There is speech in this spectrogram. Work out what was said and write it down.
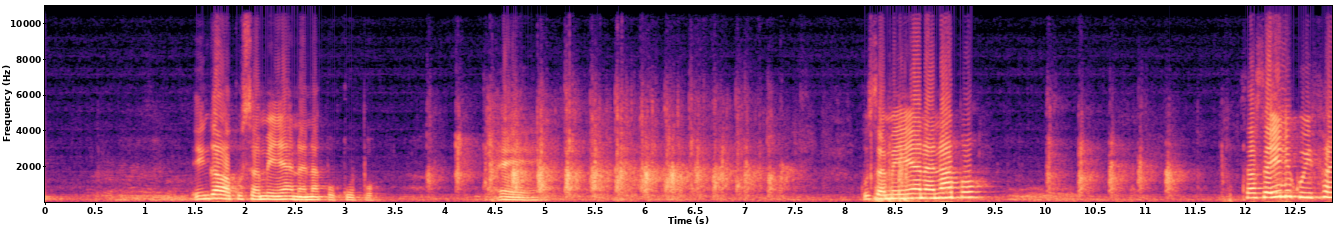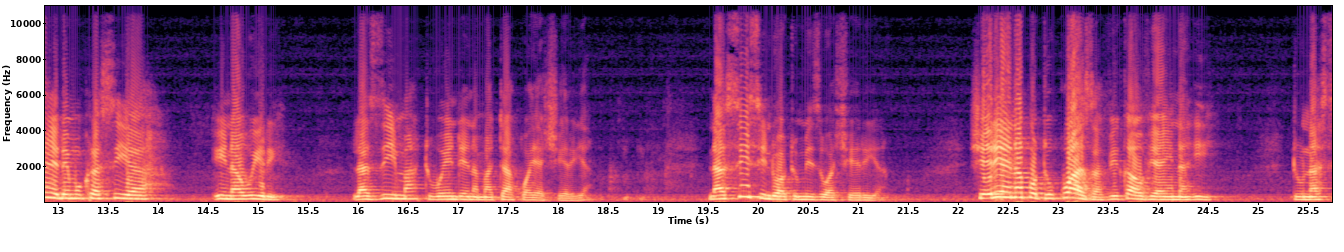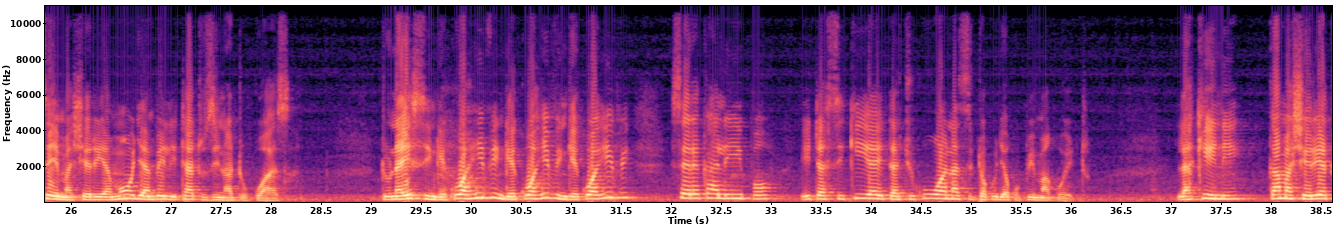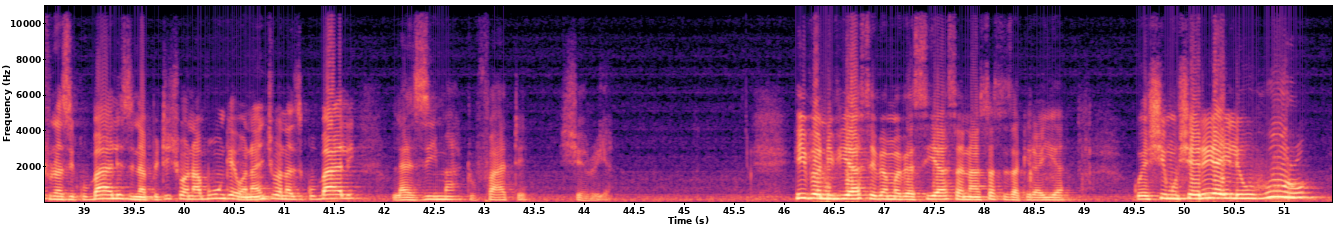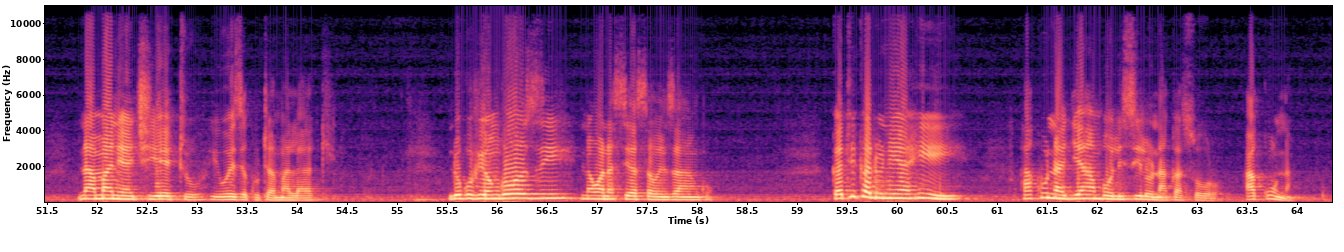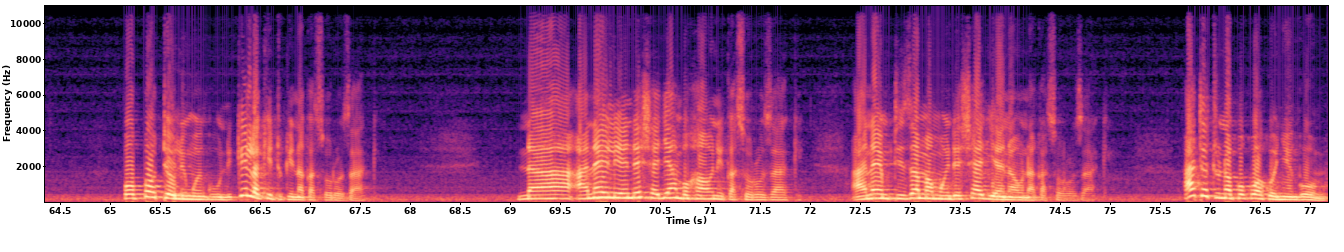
Ingawa kusameheana napo kupo eh. Kusameheana napo. Sasa ili kuifanya demokrasia inawiri, lazima tuende na matakwa ya sheria, na sisi ndio watumizi wa sheria. Sheria inapotukwaza vikao vya aina hii, tunasema sheria moja mbili tatu zinatukwaza, tunahisi ingekuwa hivi, ingekuwa hivi, ingekuwa hivi. Serikali ipo, itasikia, itachukua, nasi tutakuja kupima kwetu. Lakini kama sheria tunazikubali, zinapitishwa na Bunge, wananchi wanazikubali, lazima tufate sheria. Hivyo ni viasi vyama vya siasa na asasi za kiraia kuheshimu sheria ili uhuru na amani ya nchi yetu iweze kutamalaki. Ndugu viongozi na wanasiasa wenzangu, katika dunia hii hakuna jambo lisilo na kasoro, hakuna. Popote ulimwenguni kila kitu kina kasoro zake, na anayeliendesha jambo haoni kasoro zake, anayemtizama mwendeshaji anaona kasoro zake. Hata tunapokuwa kwenye ngoma,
